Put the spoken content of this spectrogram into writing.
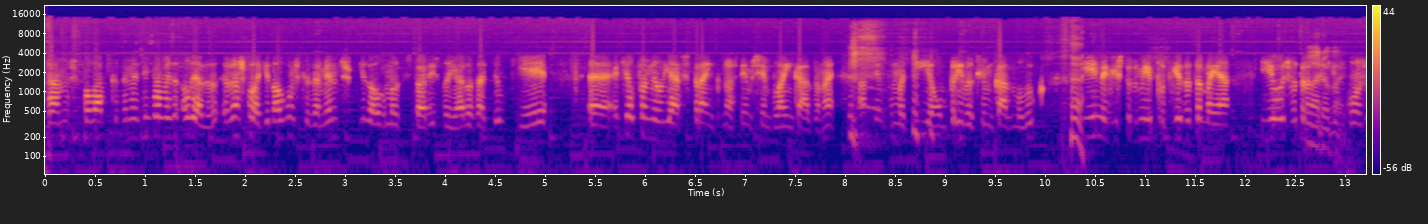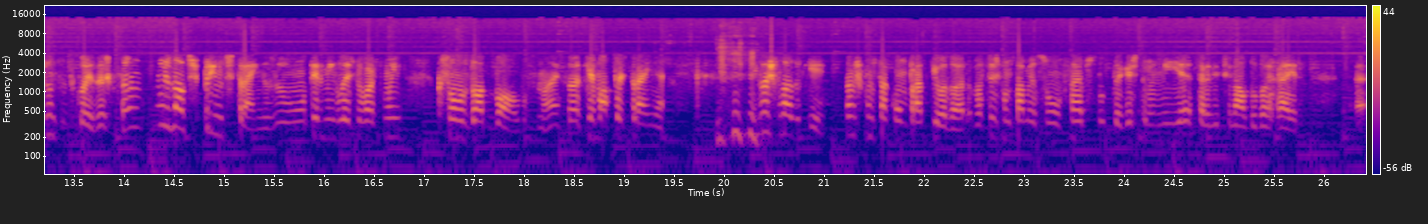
Vamos falar de casamentos improvisados. Aliás, vamos falar aqui de alguns casamentos e de algumas histórias ligadas àquilo que é ah, aquele familiar estranho que nós temos sempre lá em casa, não é? Há sempre uma tia, um primo assim um bocado maluco e na gastronomia portuguesa também há. E hoje vou trazer aqui um conjunto de coisas que são os nossos primos estranhos. Um termo em inglês que eu gosto muito, que são os oddballs, não é? São aqui a malta estranha. E vamos falar do quê? Vamos começar com um prato que eu adoro. Vocês, como sabem, eu sou um fã absoluto da gastronomia tradicional do Barreiro. Ah,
